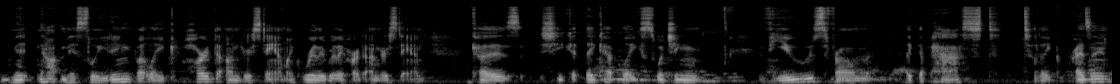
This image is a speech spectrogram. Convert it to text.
mi- not misleading, but like hard to understand, like really, really hard to understand. Because she could, they kept like switching views from like the past to like present,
